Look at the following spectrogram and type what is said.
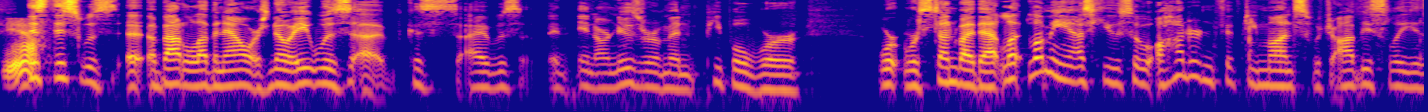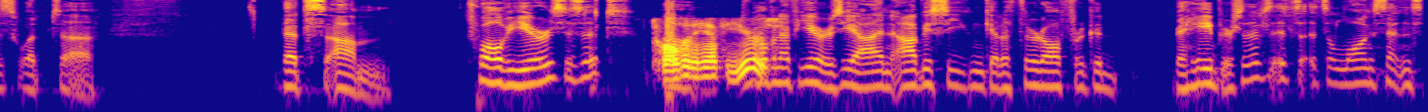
Yeah. This this was uh, about eleven hours. No, it was because I was in, in our newsroom and people were were, were stunned by that. Let, let me ask you. So, 150 months, which obviously is what uh, that's um, 12 years, is it? 12 and a half years. 12 and a half years, yeah. And obviously, you can get a third off for good behavior. So that's it's it's a long sentence.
